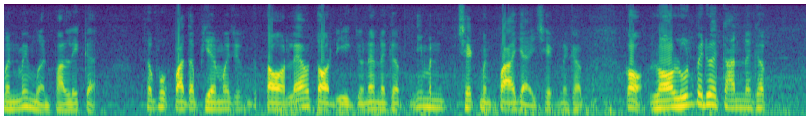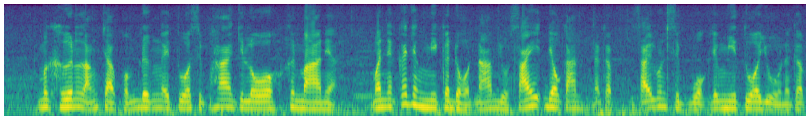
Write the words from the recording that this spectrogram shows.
มันไม่เหมือนปลาเล็กอะถ้าพวกปลาตะเพียนมันจะตอดแล้วตอดอีกอยู่นั่นนะครับ นี่มันเช็คเหมือนปลาใหญ่เช็คนะครับ ก็รอลุ้นไปด้วยกันนะครับ เมื่อคืนหลังจากผมดึงไอตัว 15 กิโลขึ้นมาเนี่ย มันยังก็ยังมีกระโดดน้ำอยู่ไซส์เดียวกันนะครับ ไซส์รุ่น 10 บวกยังมีตัวอยู่นะครับ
